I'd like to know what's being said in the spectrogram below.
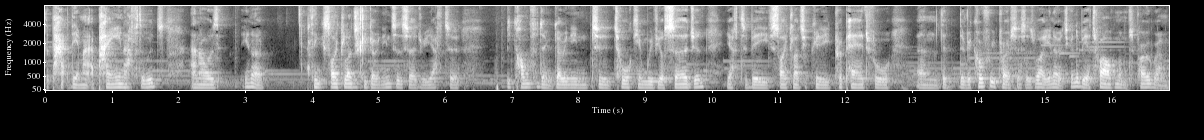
the, the amount of pain afterwards. And I was, you know, I think psychologically going into the surgery, you have to be confident going into talking with your surgeon. You have to be psychologically prepared for um, the, the recovery process as well. You know, it's going to be a 12 month program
